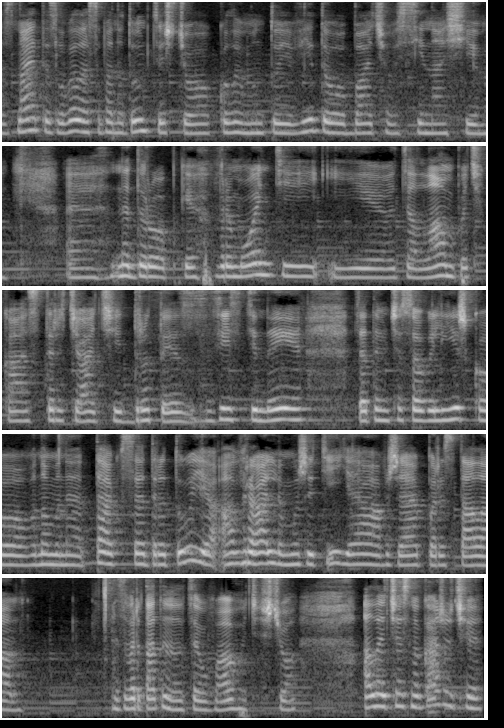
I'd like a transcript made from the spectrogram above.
Знаєте, зловила себе на думці, що коли монтую відео, бачу всі наші е, недоробки в ремонті, і ця лампочка, стирчачі дроти зі стіни, це тимчасове ліжко, воно мене так все дратує, а в реальному житті я вже перестала звертати на це увагу чи що. Але, чесно кажучи,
